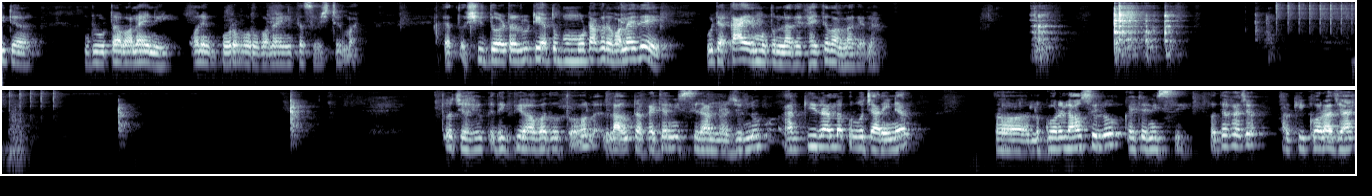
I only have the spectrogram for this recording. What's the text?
এটা ডোটা বানাইনি অনেক বড় বড় বানাই নিতেছে বৃষ্টির মা। এত সিদ্ধ একটা রুটি এত মোটা করে বানাইলে ওইটা কায়ের মতন লাগে, খাইতে ভালো লাগে না। তো যাই হোক, এদিক দিয়ে আপাতত লাউটা কাইটা নিচ্ছি রান্নার জন্য। আর কি রান্না করব জানি না। তো ঘরে লাউ ছিল, কেটে নিচ্ছি। তো দেখা যাক আর কি করা যায়।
